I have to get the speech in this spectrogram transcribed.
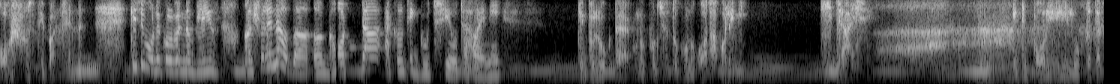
অস্বস্তি পাচ্ছেন। কিছু মনে করবেন না প্লিজ। আসলে না ঘরটা এখনও ঠিক গুছিয়ে ওঠা হয়নি। কিন্তু লোকটা এখনও পর্যন্ত কোনো কথা বলেনি। কি চায় একটু পরে লোকটা তার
